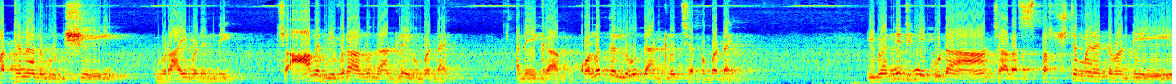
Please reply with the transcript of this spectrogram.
పట్టణాన్ని గురించి వ్రాయబడింది. చాలా వివరాలు దాంట్లో ఇవ్వబడ్డాయి. అనేక కొలతలు దాంట్లో చెప్పబడ్డాయి. ఇవన్నిటినీ కూడా చాలా స్పష్టమైనటువంటి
